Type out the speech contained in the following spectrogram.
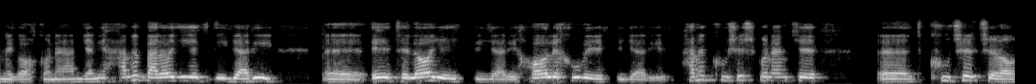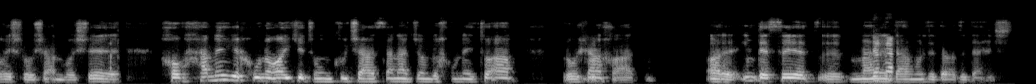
نگاه کنن یعنی همه برای یک دیگری اطلاع یک دیگری حال خوب یک دیگری همه کوشش کنن که کوچه چراغش روشن باشه. خب همه خونه هایی که تو اون کوچه هستن از جمله خونه تو هم روشن خواهد آره این قصه من در مورد داد دهشت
